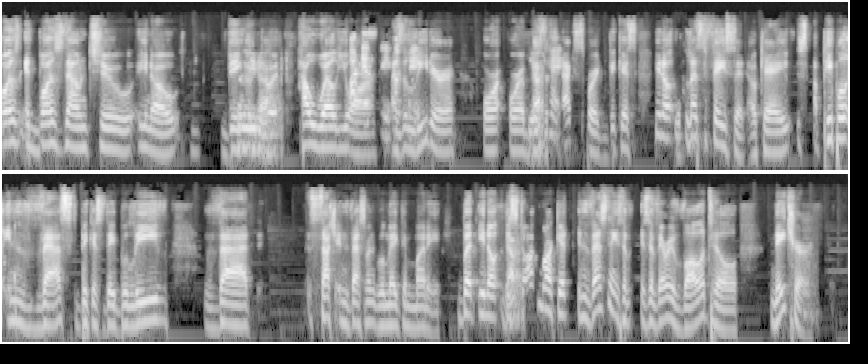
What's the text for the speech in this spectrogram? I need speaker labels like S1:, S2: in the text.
S1: boils it boils down to you know being
S2: The leader.
S1: good, how well you
S3: Honestly,
S1: are as a leader or or a business
S3: Okay.
S1: expert because you know let's face it okay uh, people invest because they believe that such investment will make them money but you know the
S2: Yep.
S1: stock market investing is a, is a very volatile nature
